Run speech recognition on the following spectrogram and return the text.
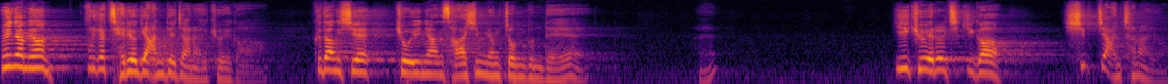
왜냐면, 우리가 재력이 안 되잖아요, 교회가. 그 당시에 교인이 한 40명 정도인데, 네? 이 교회를 짓기가 쉽지 않잖아요.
